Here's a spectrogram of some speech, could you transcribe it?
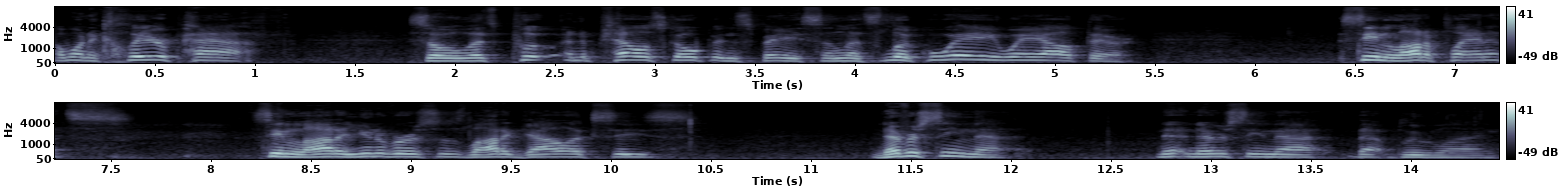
I want a clear path. So let's put a telescope in space and let's look way, way out there. Seen a lot of planets, seen a lot of universes, a lot of galaxies. Never seen that. Ne- never seen that, that blue line.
